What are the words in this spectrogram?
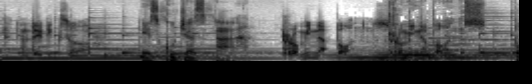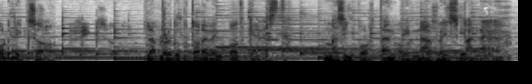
de Dixo. Escuchas a Romina Pons. Romina Pons. Por Dixo. Dixo. La productora de podcast más importante en habla hispana.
